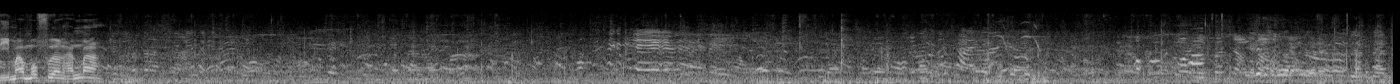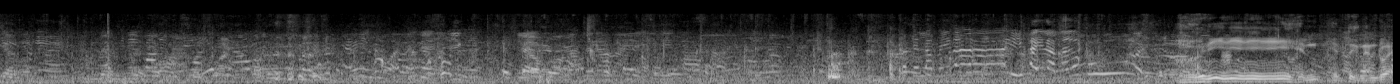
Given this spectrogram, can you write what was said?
ดีมากมะเฟืองหันมา เป็นเราไม่ได้ ใครล่ะเริ่มพูดเฮ้ยนี่นี่นี่เห็นเห็นตึกนั้นด้วย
